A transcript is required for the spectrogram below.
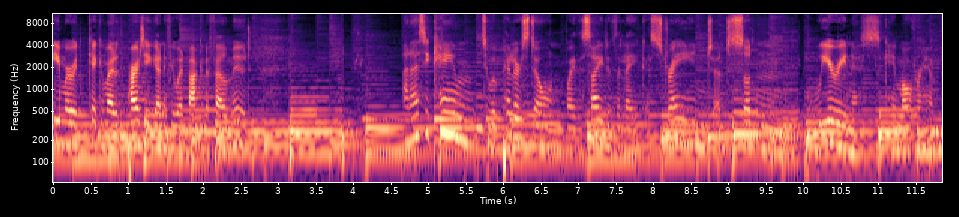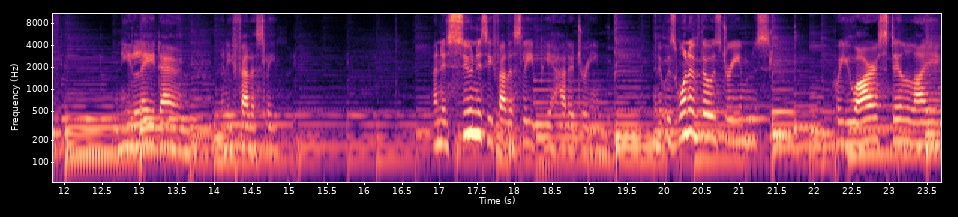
Emer would kick him out of the party again if he went back in a foul mood. And as he came to a pillar stone by the side of the lake, a strange and sudden weariness came over him. And he lay down and he fell asleep. And as soon as he fell asleep, he had a dream. And it was one of those dreams where you are still lying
